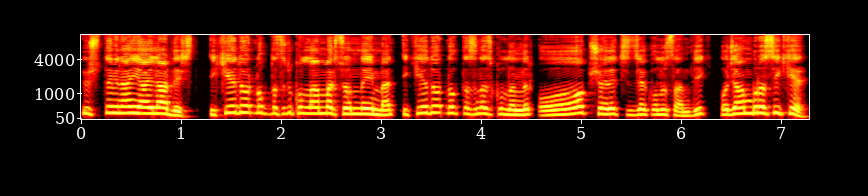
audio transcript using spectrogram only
Üstte binen yaylar da eşit. 2'ye 4 noktasını kullanmak zorundayım ben. 2'ye 4 noktası nasıl kullanılır? Hop şöyle çizecek olursam dik. Hocam burası 2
